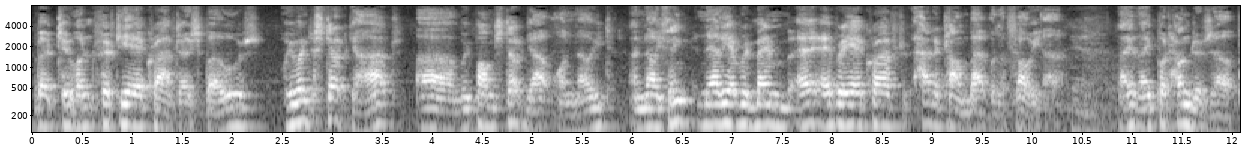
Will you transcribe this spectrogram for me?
about 250 aircraft, I suppose. We went to Stuttgart. Uh, we bombed Stuttgart one night, and I think nearly every mem- every aircraft had a combat with a fighter. Yeah. They they put hundreds up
